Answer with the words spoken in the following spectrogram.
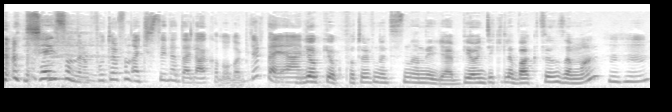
şey sanırım fotoğrafın açısıyla da alakalı olabilir de yani. yok yok fotoğrafın açısından değil. Yani bir öncekiyle baktığın zaman Hı hı.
